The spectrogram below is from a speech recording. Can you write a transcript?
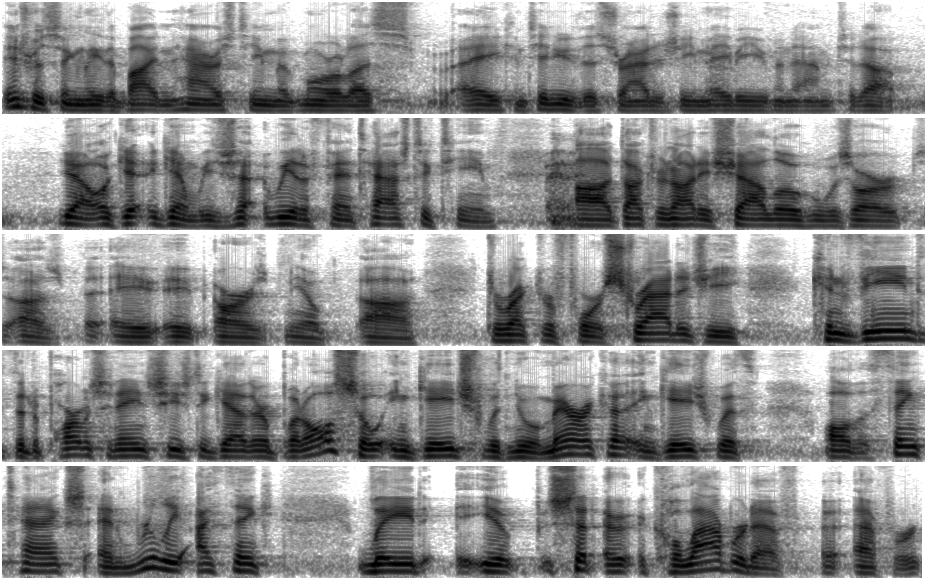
interestingly, the Biden-Harris team have more or less, A, continued the strategy, maybe even amped it up. Yeah, again, again we, we had a fantastic team. Uh, Dr. Nadia Schadlow, who was our, uh, a, a, our you know, uh, director for strategy, convened the departments and agencies together, but also engaged with New America, engaged with all the think tanks, and really, I think, laid, you know, set a, collaborative effort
